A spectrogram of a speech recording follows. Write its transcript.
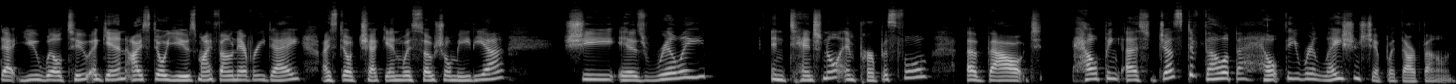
that you will too. Again, I still use my phone every day, I still check in with social media. She is really intentional and purposeful about helping us just develop a healthy relationship with our phone.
